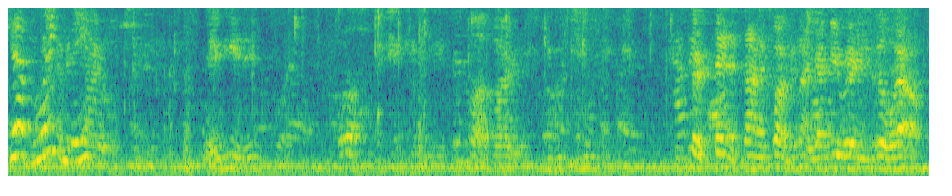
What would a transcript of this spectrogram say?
Yeah, boys and babies. Maybe it is, but. You start saying at nine o'clock at night, y'all get ready to go out.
